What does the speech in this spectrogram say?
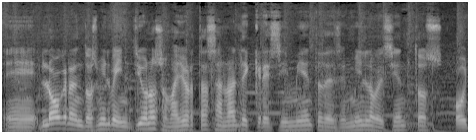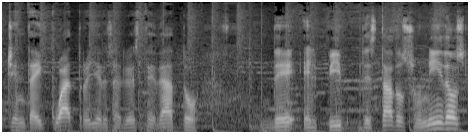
eh, logra en 2021 su mayor tasa anual de crecimiento desde 1984. Ayer salió este dato del PIB de Estados Unidos.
